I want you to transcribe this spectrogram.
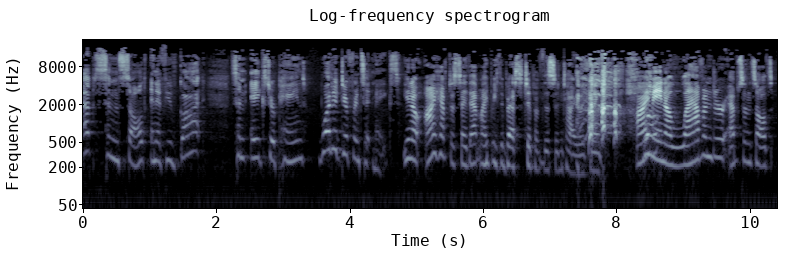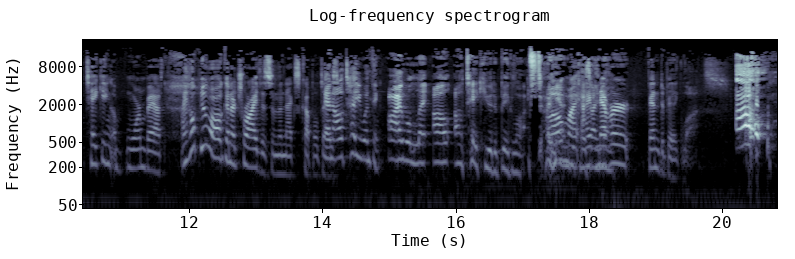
Epsom salt, and if you've got some aches or pains, what a difference it makes. You know, I have to say that might be the best tip of this entire thing. I Well- mean, a lavender Epsom salts, taking a warm bath. I hope you're all going to try this in the next couple days. And I'll tell you one thing. I will let. I'll. I'll take you to Big Lots. oh my! I've I know. never been to Big Lots. Oh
